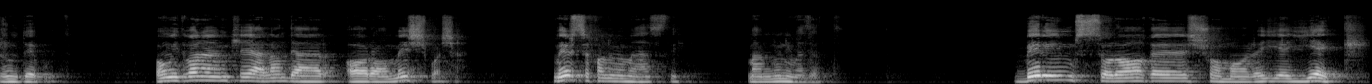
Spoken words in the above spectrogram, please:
روده بود. امیدوارم که الان در آرامش باشن. مرسی خانم محستی ممنونیم ازت. بریم سراغ شماره یک.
